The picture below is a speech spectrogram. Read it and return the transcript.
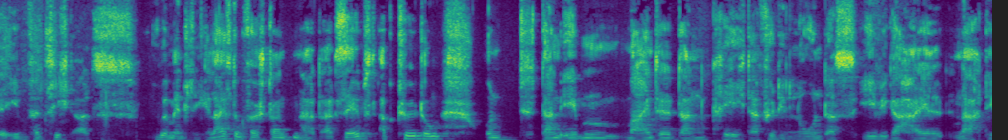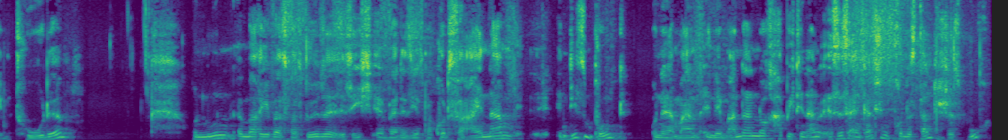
der eben Verzicht als übermenschliche Leistung verstanden hat, als Selbstabtötung und dann eben meinte, dann kriege ich dafür den Lohn, das ewige Heil nach dem Tode. Und nun mache ich was, was böse ist. Ich äh, werde Sie jetzt mal kurz vereinnahmen. In diesem Punkt und in dem anderen noch habe ich den Eindruck, es ist ein ganz schön protestantisches Buch.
